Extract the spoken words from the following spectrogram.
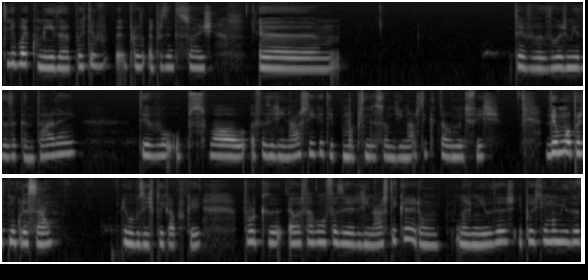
tinha boa comida, depois teve apresentações. Uh, teve duas miúdas a cantarem, teve o pessoal a fazer ginástica, tipo uma apresentação de ginástica que estava muito fixe. Deu-me um aperto no coração, eu vou-vos explicar porquê. Porque elas estavam a fazer ginástica, eram umas miúdas, e depois tinha uma miúda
